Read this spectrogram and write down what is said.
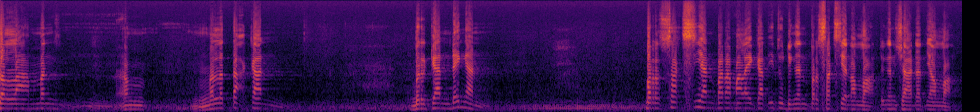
telah men, um, meletakkan bergandengan persaksian para malaikat itu dengan persaksian Allah dengan syahadatnya Allah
